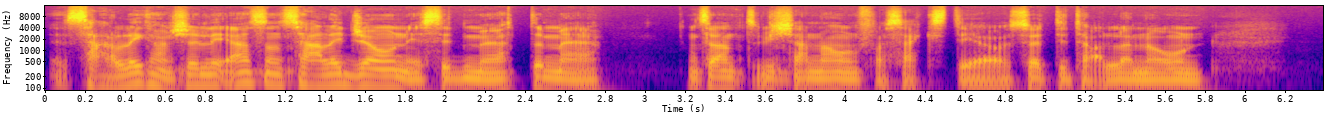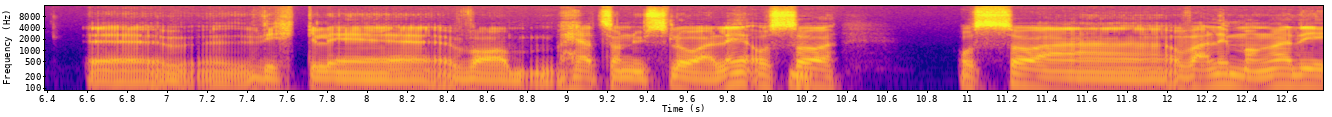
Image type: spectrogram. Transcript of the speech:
Særlig kanskje ja, sånn, Særlig Joni sitt møte med sant? Vi kjenner hun fra 60- og 70-tallet, når hun eh, virkelig var helt sånn uslåelig. Og så og så, eh, og veldig mange av de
